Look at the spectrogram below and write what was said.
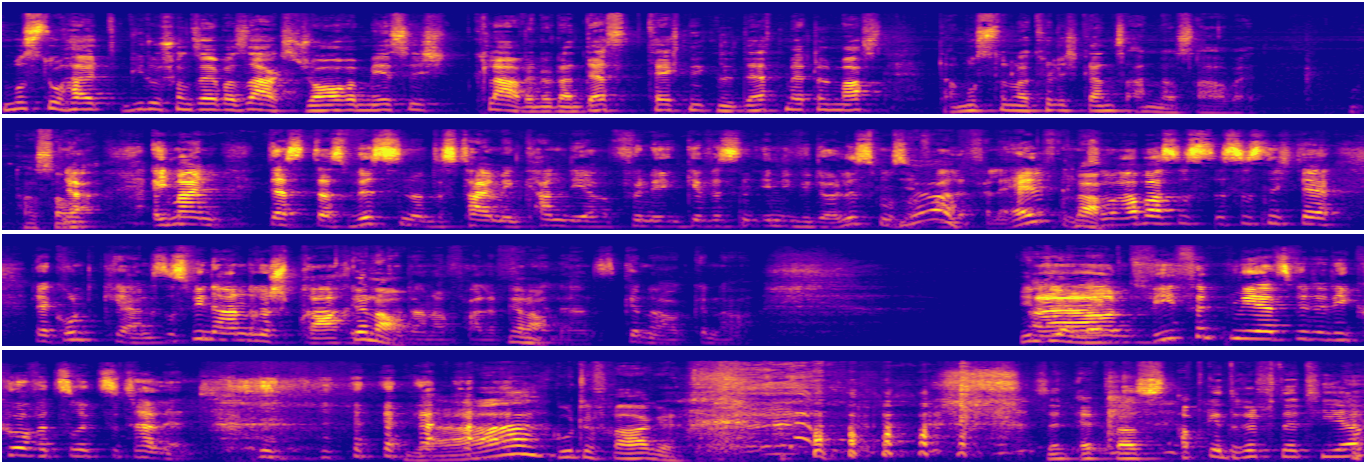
musst du halt, wie du schon selber sagst, genremäßig, klar, wenn du dann Death, Technical Death Metal machst, dann musst du natürlich ganz anders arbeiten. Hast du Ja, ich meine, das, das Wissen und das Timing kann dir für einen gewissen Individualismus Ja, auf alle Fälle helfen. So, aber es ist, es ist nicht der, der Grundkern. Es ist wie eine andere Sprache, Genau. die du dann auf alle Fälle Genau. lernst. Genau, genau. Wie Äh, und wie finden wir jetzt wieder die Kurve zurück zu Talent? Ja, gute Frage. Sind etwas abgedriftet hier.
